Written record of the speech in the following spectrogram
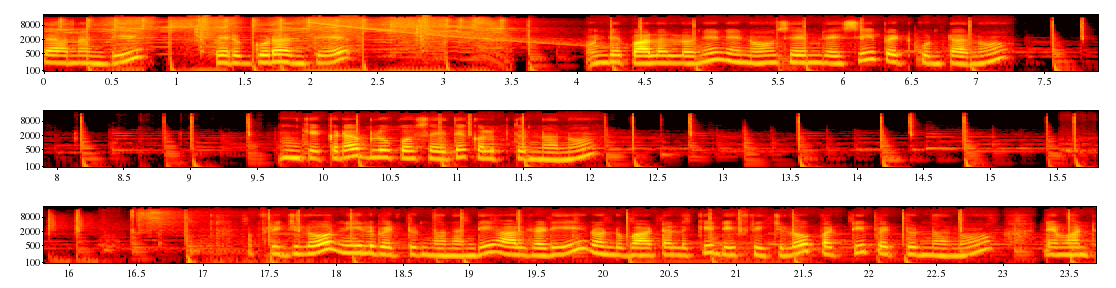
తేనండి. పెరుగు కూడా అంతే. ఉండే పాలల్లోనే నేను సేమ్ వేసి పెట్టుకుంటాను. ఇంకెక్కడ గ్లూకోజ్ అయితే కలుపుతున్నాను. ఫ్రిడ్జ్లో నీళ్ళు పెట్టున్నానండి. ఆల్రెడీ రెండు బాటలకి డీ ఫ్రిడ్జ్లో పట్టి పెట్టున్నాను. నేను వంట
